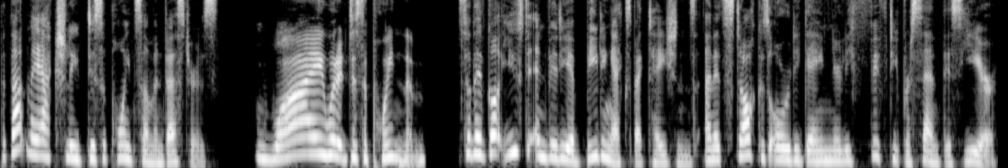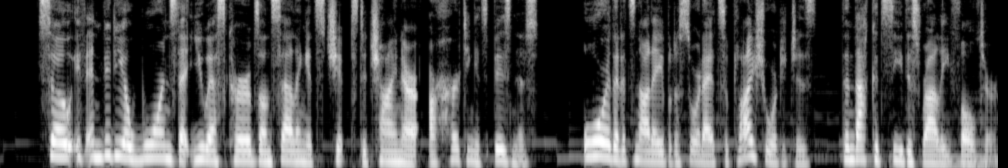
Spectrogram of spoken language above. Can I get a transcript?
but that may actually disappoint some investors. Why would it disappoint them? So they've got used to Nvidia beating expectations, and its stock has already gained nearly 50% this year. So if Nvidia warns that US curbs on selling its chips to China are hurting its business, or that it's not able to sort out supply shortages, then that could see this rally falter.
